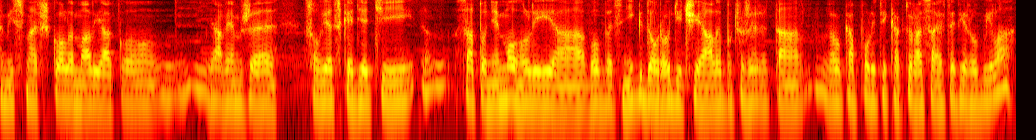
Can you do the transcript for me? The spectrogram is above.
my sme v škole mali ako, ja viem, že sovietské deti sa to nemohli a vôbec nikto, rodičia, alebo čože tá veľká politika, ktorá sa aj vtedy robila.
